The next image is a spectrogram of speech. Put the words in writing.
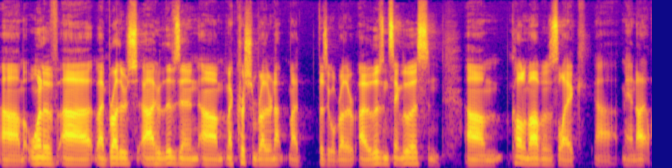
um, one of uh, my brothers uh, who lives in, um, my Christian brother, not my physical brother, uh, lives in St. Louis, and um, called him up and was like, uh, "Man, I like."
